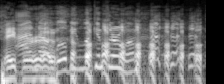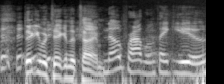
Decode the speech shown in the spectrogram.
paper. I know we'll be looking through them. Thank you for taking the time. no problem. Thank you.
